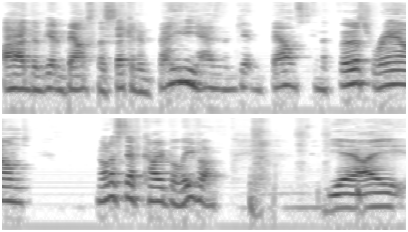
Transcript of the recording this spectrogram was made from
I had them getting bounced in the second, and Beatty has them getting bounced in the first round. Not a Steph Curry believer. Yeah, I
